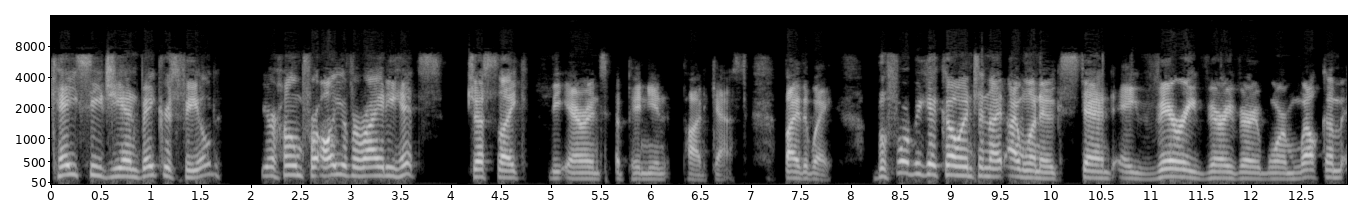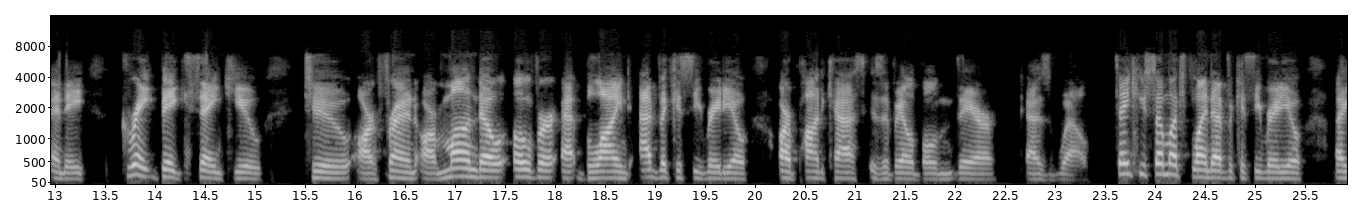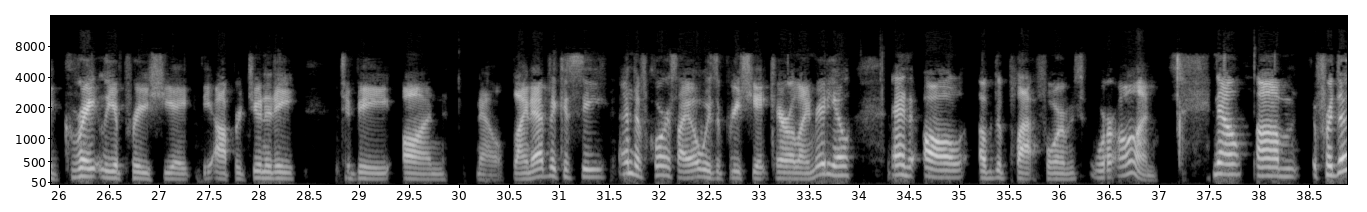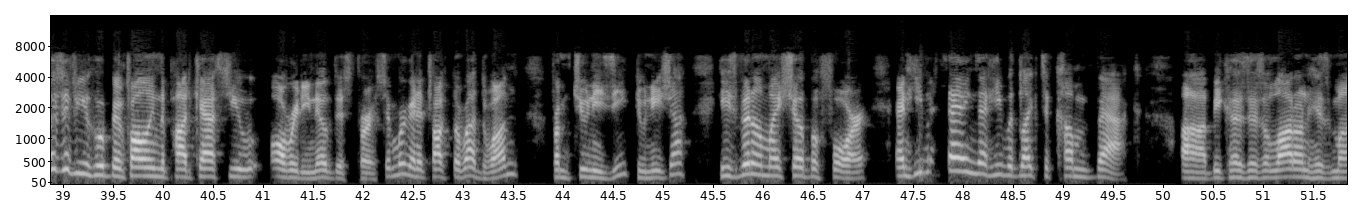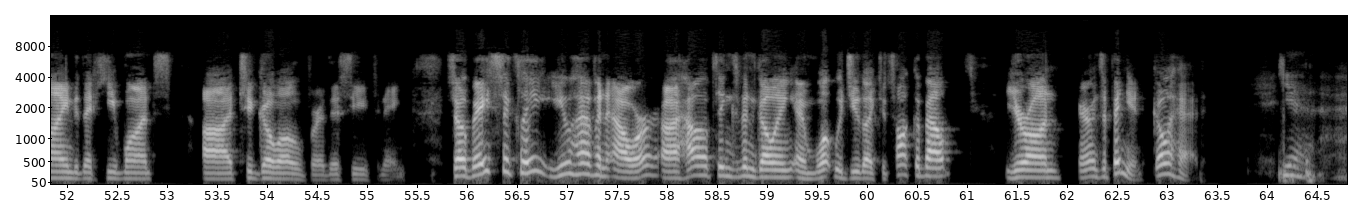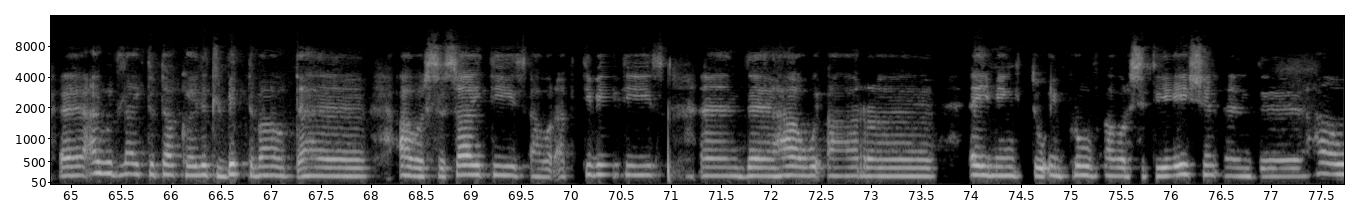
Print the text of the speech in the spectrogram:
KCGN Bakersfield, your home for all your variety hits, just like the Aaron's Opinion podcast. By the way, before we get going tonight, I want to extend a very, very, very warm welcome and a great big thank you to our friend Armando over at Blind Advocacy Radio. Our podcast is available there as well. Thank you so much, Blind Advocacy Radio. I greatly appreciate the opportunity to be on now Blind Advocacy, and of course, I always appreciate Caroline Radio and all of the platforms we're on. Now, um, for those of you who have been following the podcast, you already know this person. We're going to talk to Radhwane from Tunisia, Tunisia. He's been on my show before, and he was saying that he would like to come back uh, because there's a lot on his mind that he wants uh, to go over this evening. So basically, you have an hour. Uh, how have things been going, and what would you like to talk about? You're on Aaron's opinion. Go ahead. Yeah, uh, I would like to talk a little bit about uh, our societies, our activities, and uh, how we are uh, aiming to improve our situation and uh, how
